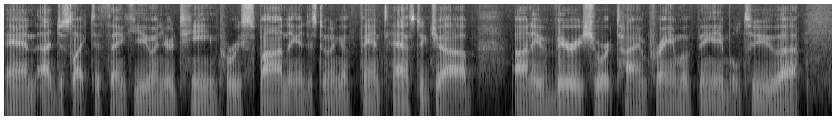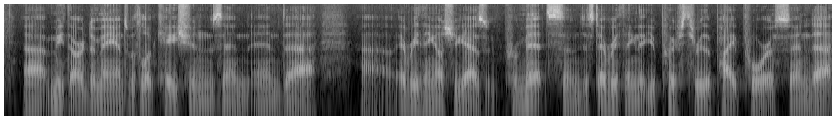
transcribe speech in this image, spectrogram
And I'd just like to thank you and your team for responding and just doing a fantastic job on a very short time frame of being able to uh, uh, meet our demands with locations and, and uh, uh, everything else you guys permits and just everything that you push through the pipe for us. And uh,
